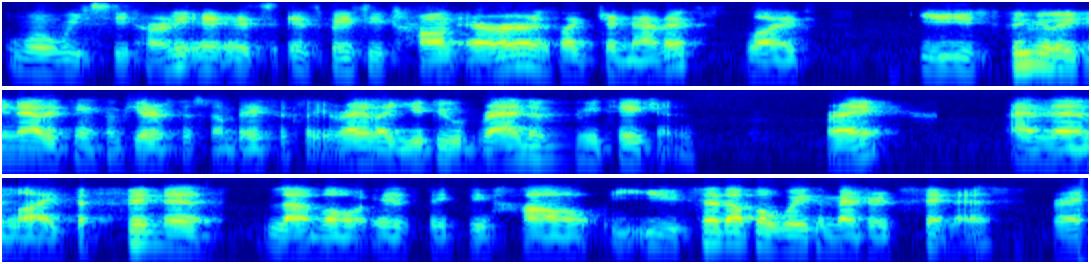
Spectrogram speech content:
what we see currently. It, it's it's basically trial and error. It's like genetics. Like you, you simulate genetics in a computer system basically, right? Like you do random mutations, right? And then like the fitness level is basically how you set up a way to measure its fitness, right?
